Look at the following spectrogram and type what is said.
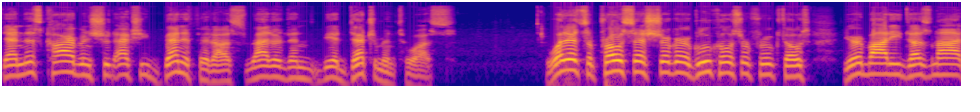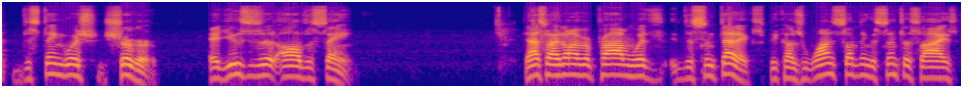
then this carbon should actually benefit us rather than be a detriment to us. Whether it's a processed sugar, glucose, or fructose, your body does not distinguish sugar. It uses it all the same. That's why I don't have a problem with the synthetics because once something is synthesized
